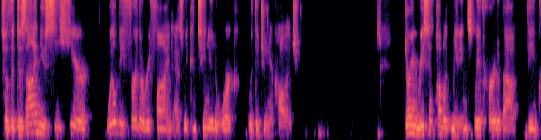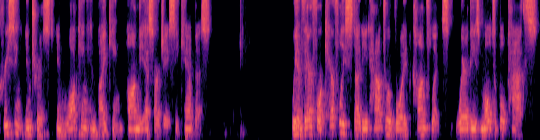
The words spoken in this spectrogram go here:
So the design you see here will be further refined as we continue to work with the junior college. During recent public meetings, we have heard about the increasing interest in walking and biking on the SRJC campus. We have therefore carefully studied how to avoid conflicts where these multiple paths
